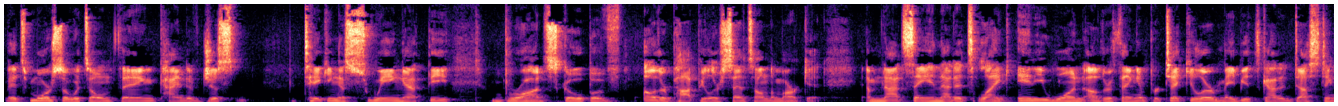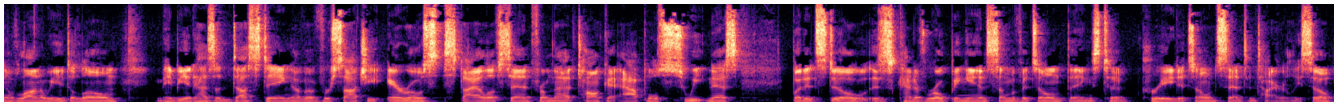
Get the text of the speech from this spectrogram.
it's more so its own thing, kind of just taking a swing at the broad scope of other popular scents on the market. I'm not saying that it's like any one other thing in particular. Maybe it's got a dusting of La Nuit de l'Homme. Maybe it has a dusting of a Versace Eros style of scent from that Tonka apple sweetness. But it still is kind of roping in some of its own things to create its own scent entirely. So,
